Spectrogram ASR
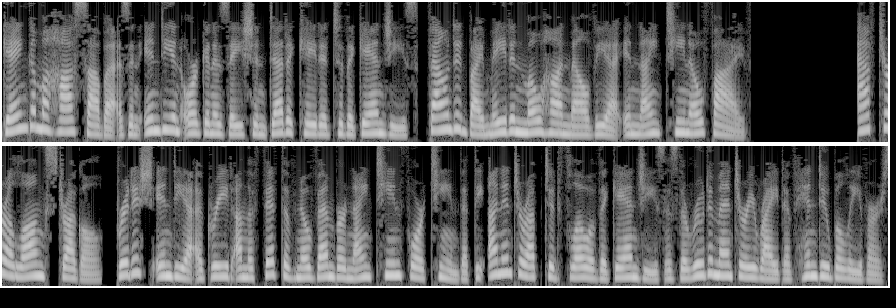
Ganga Mahasabha is an Indian organization dedicated to the Ganges, founded by Madan Mohan Malviya in 1905. After a long struggle, British India agreed on 5 November 1914 that the uninterrupted flow of the Ganges is the rudimentary right of Hindu believers.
